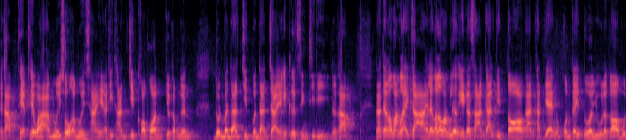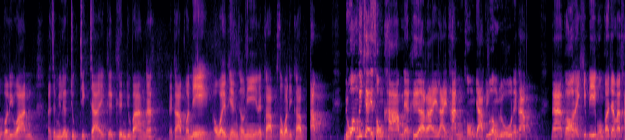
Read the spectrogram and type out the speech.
นะครับเทพเทวาอำนวยโชคอำนวยชัย อธิษฐานจิตขอพรเกี่ยวกับเงินดลบันดาลจิตบันดาลใจให้เกิดสิ่งที่ดีนะครับนะแต่ระวังรายจ่ายแล้วก็ระวังเรื่องเอกสารการติดต่อการขัดแย้งกับคนใกล้ตัวอยู่ แล้วก็บุตรบริวารอาจจะมีเรื่องจุกจิกใจเกิดขึ้นอยู่บ้างนะนะครับ วันนี้เอาไว้เพียงเท่านี้นะครับ สวัสดีครับครับ ดวงพิชัยสงครามเนี่ยคืออะไรหลายท่านคงอยากล่วงรู้นะครับนะก็ในคลิปนี้ผมก็จะมาไข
